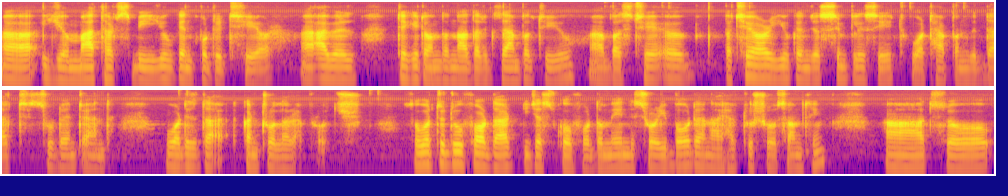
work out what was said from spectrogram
uh, your methods be you can put it here. Uh, I will take it on another example to you. Uh, but here uh, but here you can just simply see it what happened with that student and what is the controller approach. So what to do for that? You just go for the main storyboard and I have to show something uh, so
